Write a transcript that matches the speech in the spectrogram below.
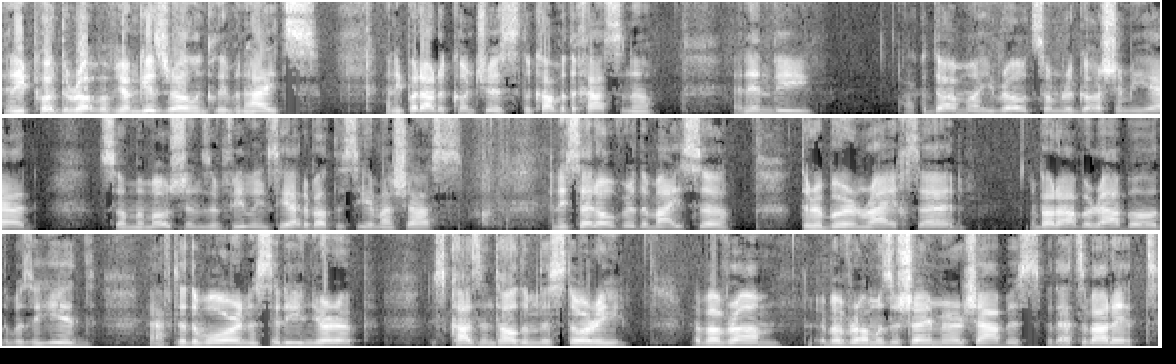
and he put the Rav of Young Israel in Cleveland Heights, and he put out a kunchis to cover the chasana, and in the Hakadama he wrote some regoshim he had, some emotions and feelings he had about the Siyam Hashas. And he said over the Maisa, the Rabbi Reich said about Abba Rabba, there was a Yid after the war in a city in Europe. His cousin told him the story. Rabbi Avram, Rabbi Avram was a Shomer Shabbos, but that's about it.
